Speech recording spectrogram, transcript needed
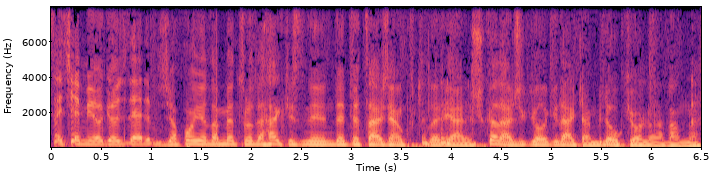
seçemiyor gözlerim. Japonya'da metroda herkesin elinde deterjan kutuları yani şu kadarcık yol giderken bile okuyorlar adamlar.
